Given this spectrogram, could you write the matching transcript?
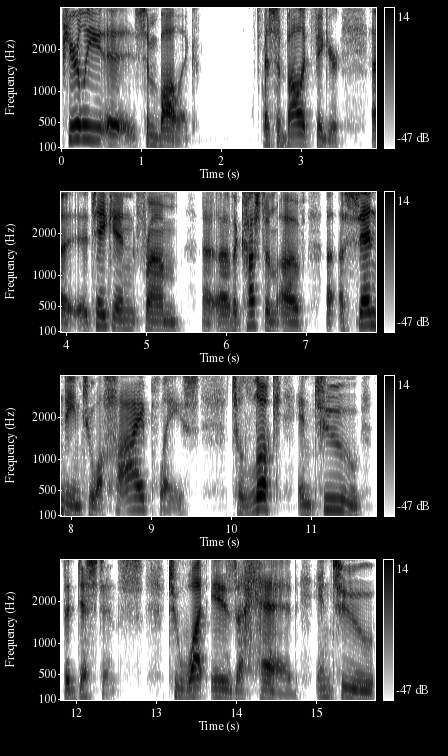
purely uh, symbolic a symbolic figure uh, taken from uh, uh, the custom of uh, ascending to a high place to look into the distance, to what is ahead, into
